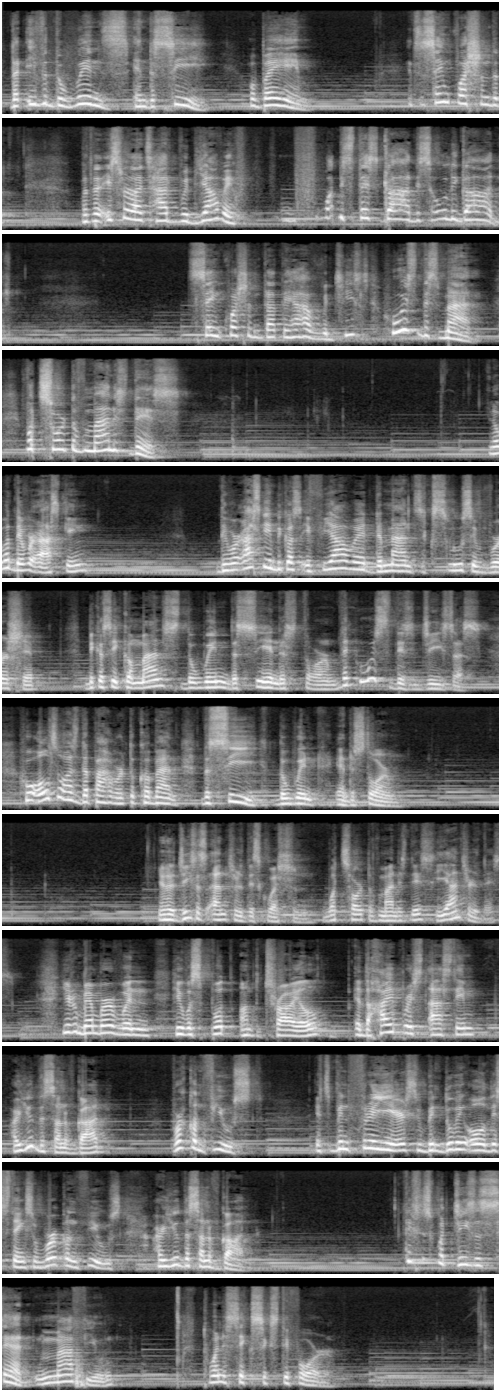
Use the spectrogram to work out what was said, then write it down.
that even the winds and the sea obey him? It's the same question that, that the Israelites had with Yahweh. What is this God, this holy God? Same question that they have with Jesus. Who is this man? What sort of man is this? You know what they were asking? They were asking because if Yahweh demands exclusive worship, because he commands the wind, the sea, and the storm, then who is this Jesus who also has the power to command the sea, the wind, and the storm? You know, Jesus answered this question What sort of man is this? He answered this. You remember when he was put on the trial and the high priest asked him, Are you the Son of God? We're confused. It's been three years, you've been doing all these things, we're confused. Are you the Son of God? This is what Jesus said Matthew 26 64.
